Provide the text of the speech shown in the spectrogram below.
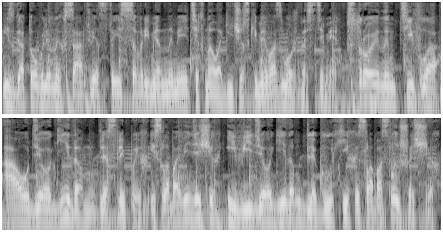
изготовленных в соответствии с современными технологическими возможностями. Встроенным тифло-аудиогидом для слепых и слабовидящих и видеогидом для глухих и слабослышащих.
